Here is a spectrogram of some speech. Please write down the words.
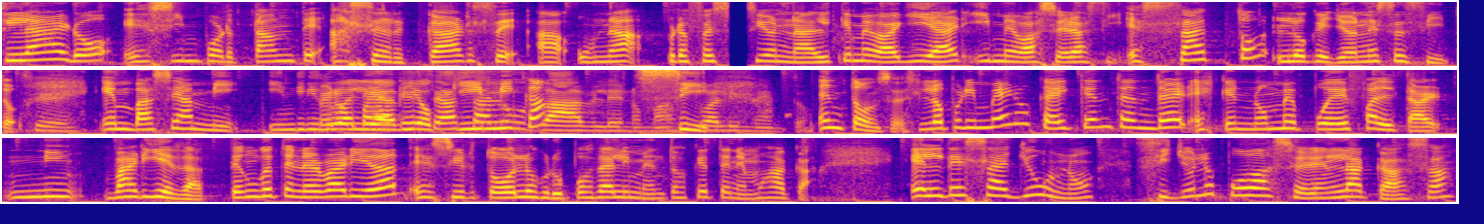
claro, es importante acercarse a una profesional que me va a guiar y me va a hacer así exacto lo que yo necesito en base a mi individualidad bioquímica. sí. alimento. Entonces, lo primero que hay que entender es que no me puede faltar ni variedad. Tengo que tener variedad, es decir, todos los grupos de alimentos que tenemos acá. El desayuno, si yo lo puedo hacer en la casa,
